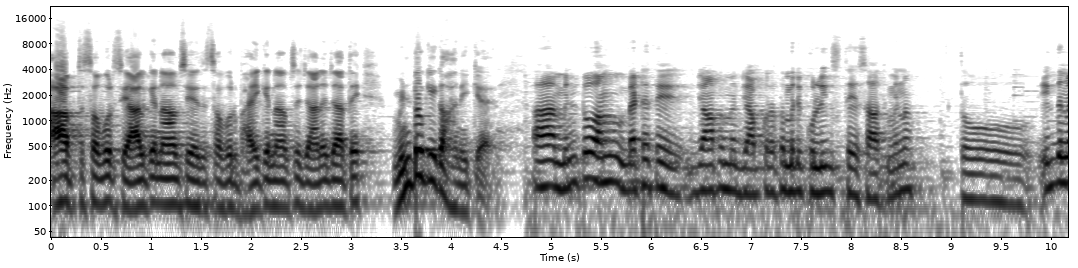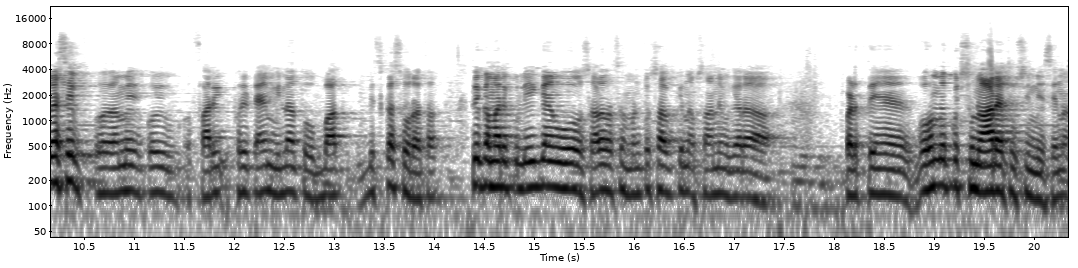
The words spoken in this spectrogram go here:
आप तसव्वुर सियाल के नाम से या तसव्वुर भाई के नाम से जाने जाते हैं मिंटो की कहानी क्या है? आ, मिनटो हम बैठे थे जहाँ पे मैं जॉब कर रहा था मेरे कोलीग्स थे साथ में ना। तो एक दिन वैसे हमें कोई फारी फ्री टाइम मिला तो बात डिस्कस हो रहा था। तो एक हमारे कोलीग हैं वो सारा हसन मंटो साहब के अफसाने वगैरह पढ़ते हैं वो हमें कुछ सुना रहे थे उसी में से ना।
